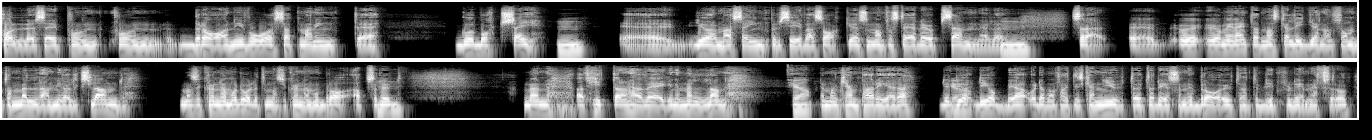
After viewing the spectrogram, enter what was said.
håller sig på en, på en bra nivå så att man inte går bort sig. Mm eh, gör massa impulsiva saker som man får städa upp sen. Eller mm. sådär. Eh, jag menar inte att man ska ligga i någon form av mellanmjölksland. Man ska kunna må dåligt och man ska kunna må bra, absolut. Mm. Men att hitta den här vägen emellan. Ja. Där man kan parera det, ja. det jobbiga och där man faktiskt kan njuta av det som är bra utan att det blir problem efteråt.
